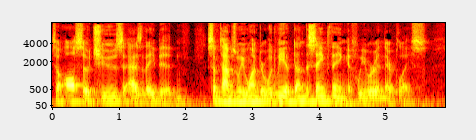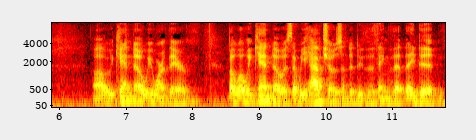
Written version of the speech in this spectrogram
to also choose as they did. Sometimes we wonder, would we have done the same thing if we were in their place? Uh, we can't know. We weren't there. But what we can know is that we have chosen to do the thing that they did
